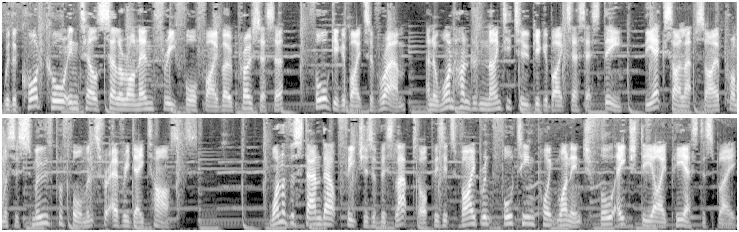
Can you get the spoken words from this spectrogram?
With a quad-core Intel Celeron N3450 processor, 4GB of RAM, and a 192GB SSD, the Exilapsire promises smooth performance for everyday tasks. One of the standout features of this laptop is its vibrant 14.1-inch Full HD IPS display.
